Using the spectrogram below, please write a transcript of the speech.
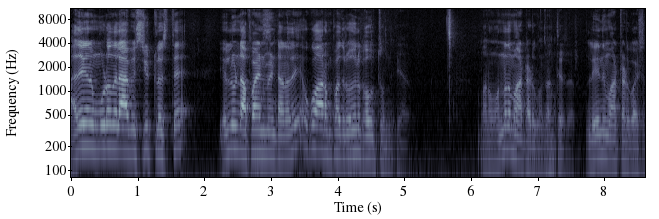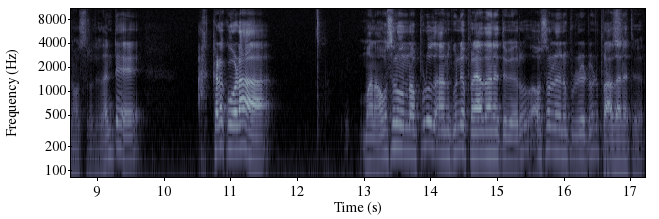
అదే కనుక మూడు వందల యాభై సీట్లు వస్తే ఎల్లుండి అపాయింట్మెంట్ అన్నది ఒక వారం పది రోజులకు అవుతుంది. మనం ఉన్నది మాట్లాడుకుందాం. అంతే సార్. లేని మాట్లాడుకోవాల్సిన అవసరం లేదు. అంటే అక్కడ కూడా మన అవసరం ఉన్నప్పుడు దానికి ఉండే ప్రాధాన్యత వేరు అవసరం లేనప్పుడు ఉండేటువంటి ప్రాధాన్యత వేరు.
